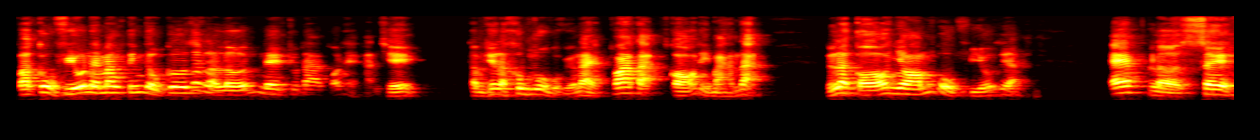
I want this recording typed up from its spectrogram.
Và cổ phiếu này mang tính đầu cơ rất là lớn nên chúng ta có thể hạn chế thậm chí là không mua cổ phiếu này. Thoát tại có thì bán lại đó là có nhóm cổ phiếu gì ạ? FLC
